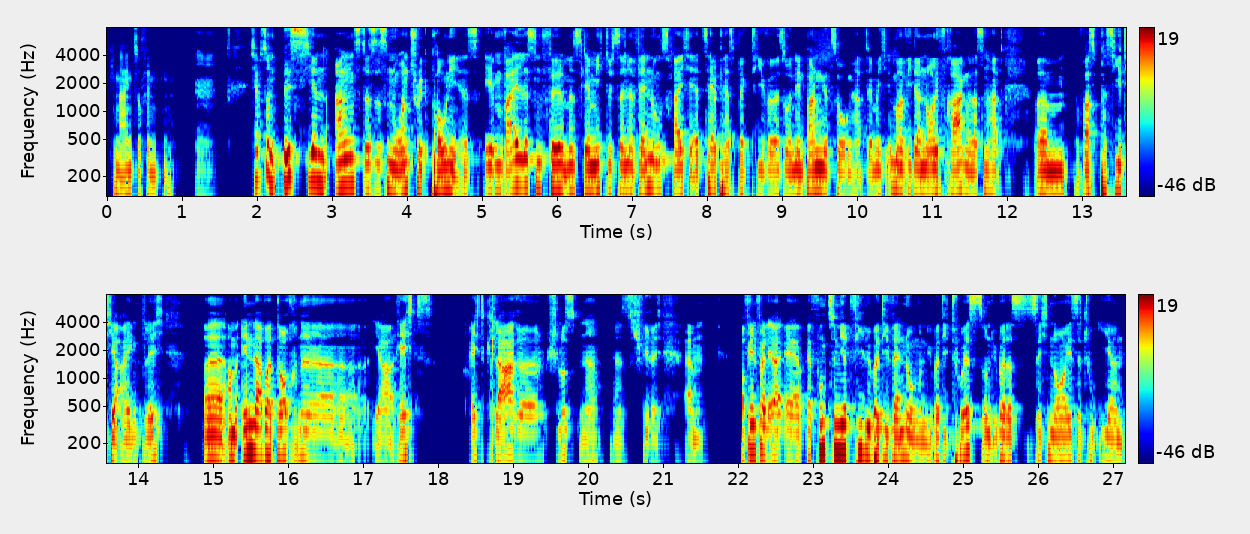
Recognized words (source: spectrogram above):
hineinzufinden. Mhm. Ich habe so ein bisschen Angst, dass es ein One-Trick-Pony ist, eben weil es ein Film ist, der mich durch seine wendungsreiche Erzählperspektive so in den Bann gezogen hat, der mich immer wieder neu fragen lassen hat, ähm, was passiert hier eigentlich äh, am Ende aber doch eine äh, ja recht recht klare Schluss. Ne, das ist schwierig. Ähm, auf jeden Fall, er, er, er funktioniert viel über die Wendungen, über die Twists und über das sich neu situieren.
